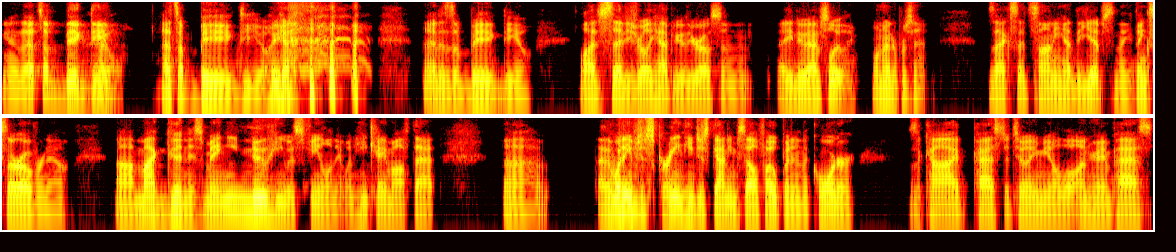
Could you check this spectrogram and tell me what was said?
You know, that's a big deal. That, that's a big deal. Yeah. that is a big deal. Well, I just said he's really happy with Uros, and they do absolutely 100%. Zach said Sonny had the yips and he thinks they're over now. Uh, my goodness, man, you knew he was feeling it when he came off that. Uh, it wasn't even a screen. He just got himself open in the corner. Zakai passed it to him, you know, a little underhand pass.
